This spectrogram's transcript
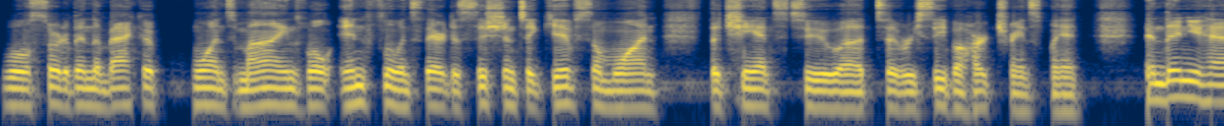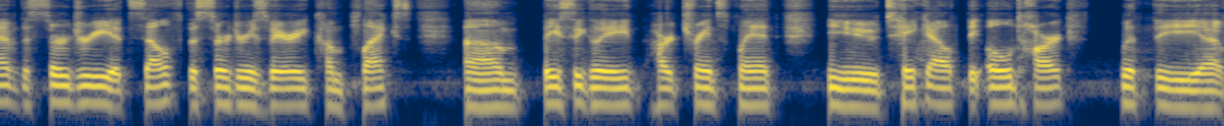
will sort of in the back of one's minds will influence their decision to give someone the chance to uh, to receive a heart transplant and then you have the surgery itself the surgery is very complex um, basically heart transplant you take out the old heart with the uh,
